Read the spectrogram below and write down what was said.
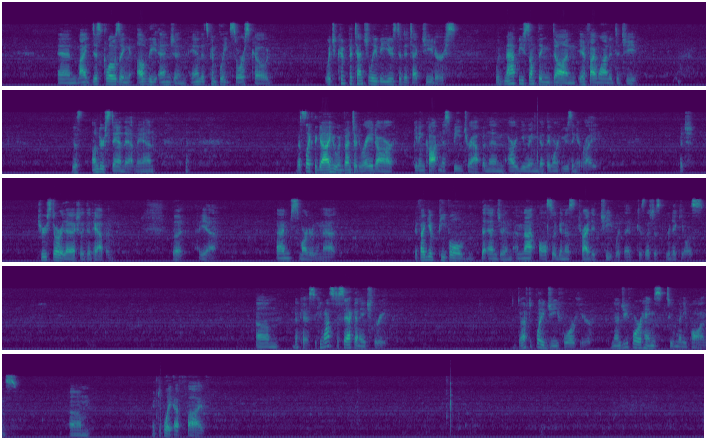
and my disclosing of the engine and its complete source code, which could potentially be used to detect cheaters, would not be something done if I wanted to cheat. Just understand that, man. That's like the guy who invented radar getting caught in a speed trap and then arguing that they weren't using it right. Which, true story, that actually did happen. But yeah, I'm smarter than that. If I give people the engine, I'm not also going to try to cheat with it because that's just ridiculous. Um, okay, so he wants to sack on h3. Do I have to play g4 here? No, g4 hangs too many pawns. Um, I have to play f5.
